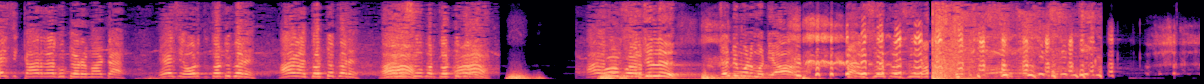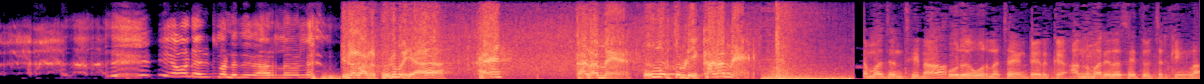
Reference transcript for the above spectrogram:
ஏசி கார்ல கூட்டு வர மாட்டேன். ஏசி ஒருத்தர் தொட்டு பாரு. ஆகா தொட்டு பாரு. ஆகா சூப்பர் தொட்டு பாரு. ஆகா, சில்லு சட்டி போட மாட்டியா? சூப்பர் சூப்பர் எவன் எடிட் பண்ணது வேற லெவல்ல இதெல்லாம் பெருமையா? கடமை. ஒவ்வொருத்தருடைய கடமை. எமர்ஜென்சினா ஒரு ஒரு லட்சம் என்கிட்ட இருக்கு. அந்த மாதிரி ஏதாவது சேர்த்து வச்சிருக்கீங்களா?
